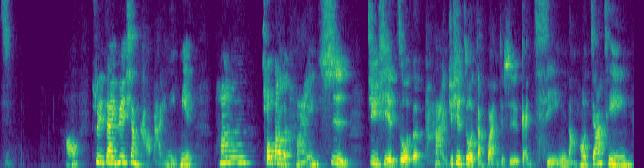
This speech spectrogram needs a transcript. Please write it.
己。好，所以在月相卡牌里面，他抽到的牌是。巨蟹座的牌，巨蟹座掌管就是感情，然后家庭，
